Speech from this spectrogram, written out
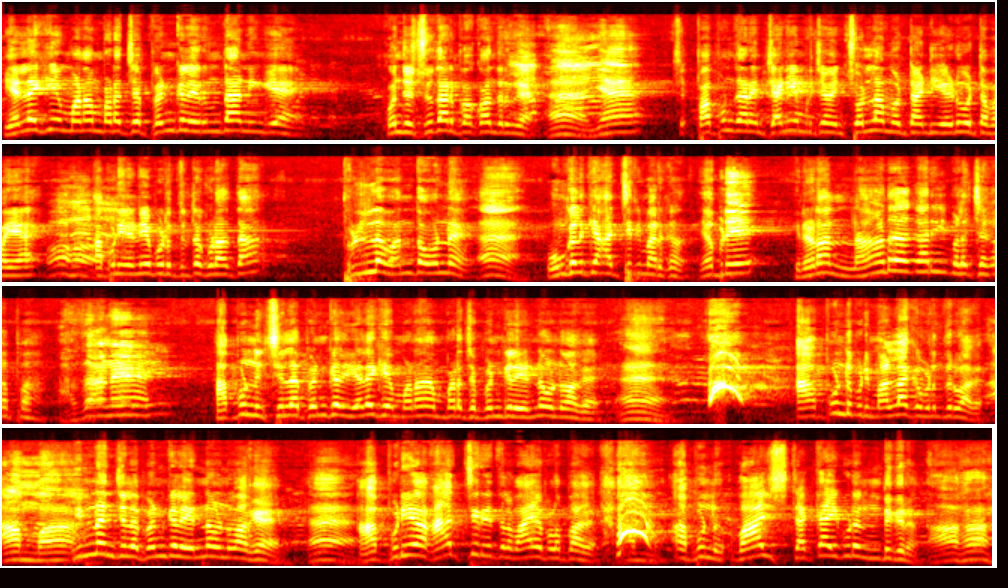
இலகிய மனம் படைச்ச பெண்கள் இருந்தா நீங்க கொஞ்சம் சுதாரிப்பு உட்காந்துருங்க. ஏன்? பப்புன்காரன் சனியை முடிச்சவன் சொல்லாம விட்டாண்டி எடுவட்ட பைய. அப்படி என்னைய போட்டு திட்டக்கூடாதான் பிள்ளை வந்த உடனே. உங்களுக்கே ஆச்சரியமா இருக்கும். எப்படி? என்னடா நாடகக்காரி விளைச்சகப்பா? அதானே. அப்படின்னு சில பெண்கள் இலக்கிய மனம் படைச்ச பெண்கள் என்ன பண்ணுவாங்க. அப்படின்னு இப்படி மல்லாக்க விழுந்துருவாங்க. ஆமா. இன்னும் சில பெண்கள் என்ன பண்ணுவாங்க. அப்படியே ஆச்சரியத்துல வாயை பிளப்பாங்க. அப்படின்னு வாய் ஸ்டக் ஆகி கூட நின்றுக்கிறேன். ஆஹா.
